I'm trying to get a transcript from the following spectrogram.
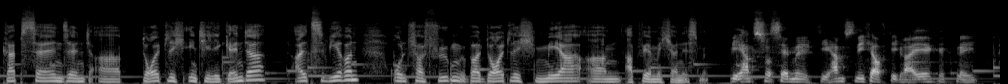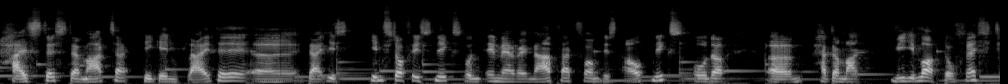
Krebszellen sind äh, deutlich intelligenter als Viren und verfügen über deutlich mehr ähm, Abwehrmechanismen. Die haben es versemmelt, die haben es nicht auf die Reihe gekriegt. Heißt es, der Markt sagt, die gehen pleite, äh, da ist Impfstoff ist nichts und mRNA-Plattform ist auch nichts? Oder ähm, hat der Markt wie immer doch recht?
